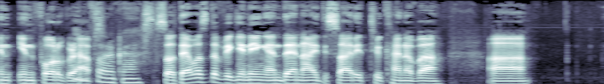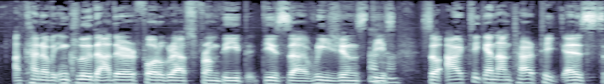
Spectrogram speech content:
in in photographs. Photographs. So that was the beginning, and then I decided to kind of uh, uh, kind of include other photographs from the these uh, regions. These Uh-huh. so Arctic and Antarctic is.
